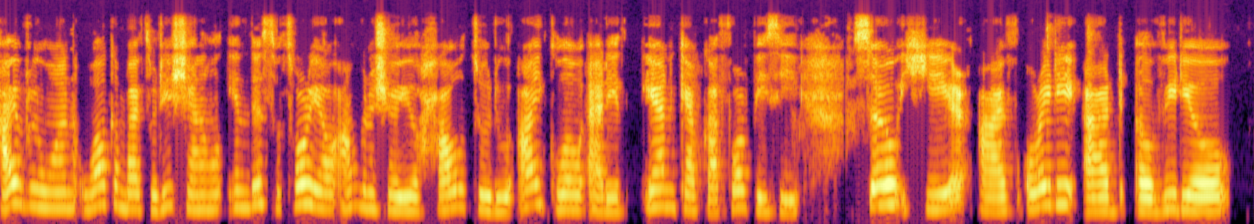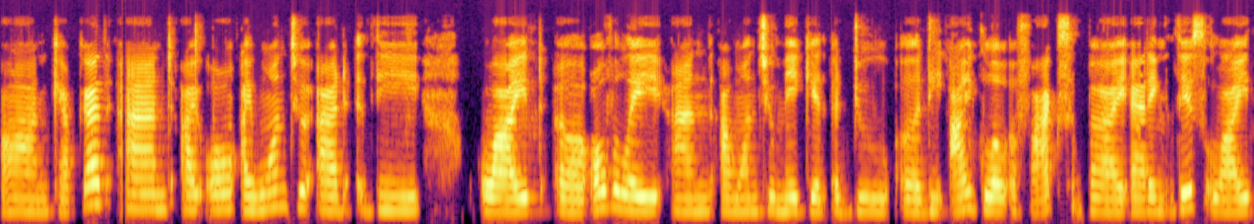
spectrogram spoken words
Hi everyone, welcome back to this channel. In this tutorial, I'm going to show you how to do eye glow edit in CapCut for PC. So here I've already add a video on CapCut and I, I want to add the light uh, overlay and I want to make it uh, do uh, the eye glow effects by adding this light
